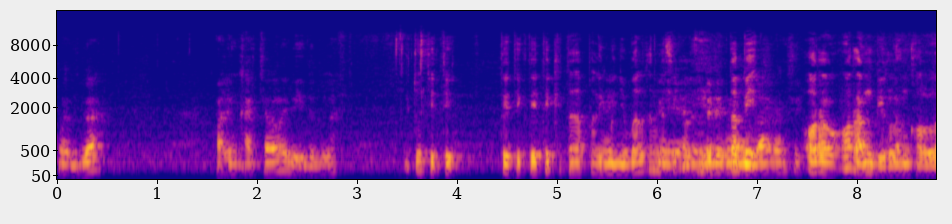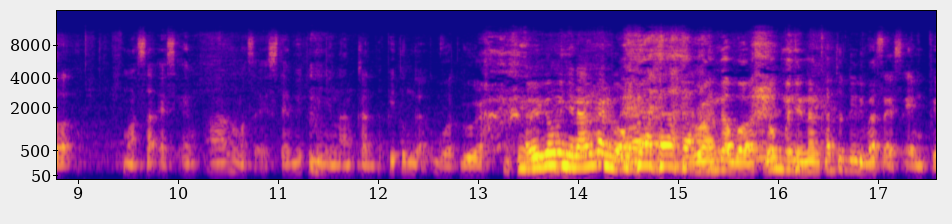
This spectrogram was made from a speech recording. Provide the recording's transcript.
menurut gua paling kacau lah di hidup gua itu titik titik-titik kita paling menyebalkan nggak sih? Iya, paling? titik Tapi orang-orang bilang kalau masa SMA masa STM itu menyenangkan tapi itu nggak buat gua Tapi gue menyenangkan bos. gua nggak bos gua menyenangkan tuh di masa SMP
